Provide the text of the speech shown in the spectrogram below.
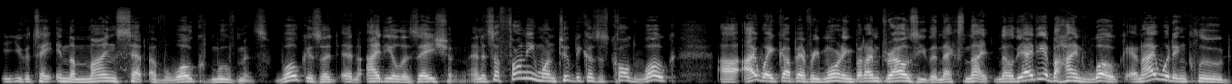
you could say, in the mindset of woke movements. Woke is a, an idealization. And it's a funny one, too, because it's called woke. Uh, I wake up every morning, but I'm drowsy the next night. No, the idea behind woke, and I would include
